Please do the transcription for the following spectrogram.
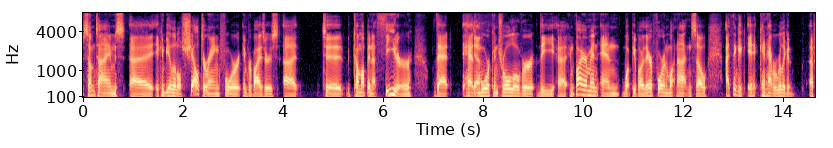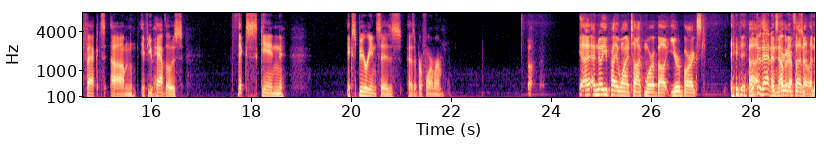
sometimes uh, it can be a little sheltering for improvisers uh, to come up in a theater that has yeah. more control over the uh, environment and what people are there for and whatnot. And so I think it, it can have a really good effect um, if you have those thick skin experiences as a performer. Yeah, I know you probably want to talk more about your bar. Ex- we'll do that in another episode. On,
